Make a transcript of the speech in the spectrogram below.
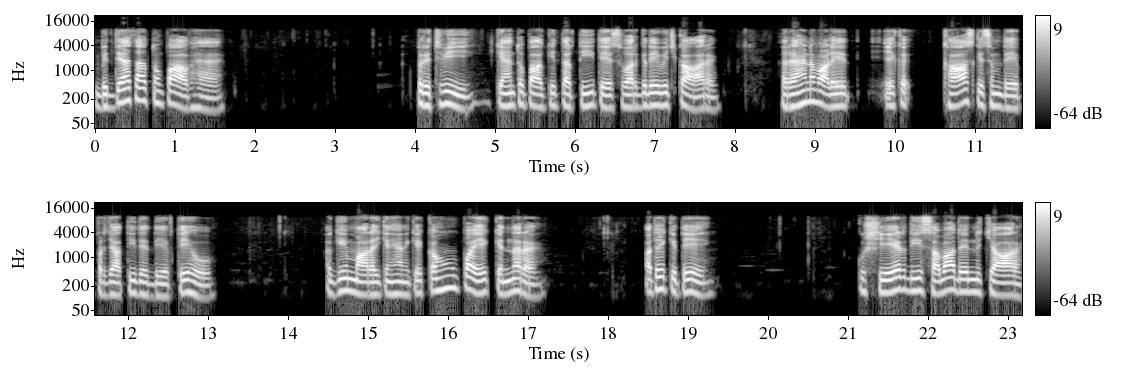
ਧਰ ਤੋਂ ਭਾਵ ਹੈ। ਪ੍ਰਿਥਵੀ ਕਹਿਣ ਤੋਂ ਭਾਵ ਕਿ ਧਰਤੀ ਤੇ ਸਵਰਗ ਦੇ ਵਿਚਕਾਰ ਰਹਿਣ ਵਾਲੇ ਇੱਕ ਖਾਸ ਕਿਸਮ ਦੇ ਪ੍ਰਜਾਤੀ ਦੇ ਦੇਵਤੇ ਹੋ। ਅੱਗੇ ਮਹਾਰਾਜ ਕਹਿੰਦੇ ਹਨ ਕਿ ਕਹੂੰ ਭਏ ਕਿੰਨਰ ਅਤੇ ਕਿਤੇ ਕੁਸ਼ੇਰ ਦੀ ਸਭਾ ਦੇ ਨਚਾਰ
